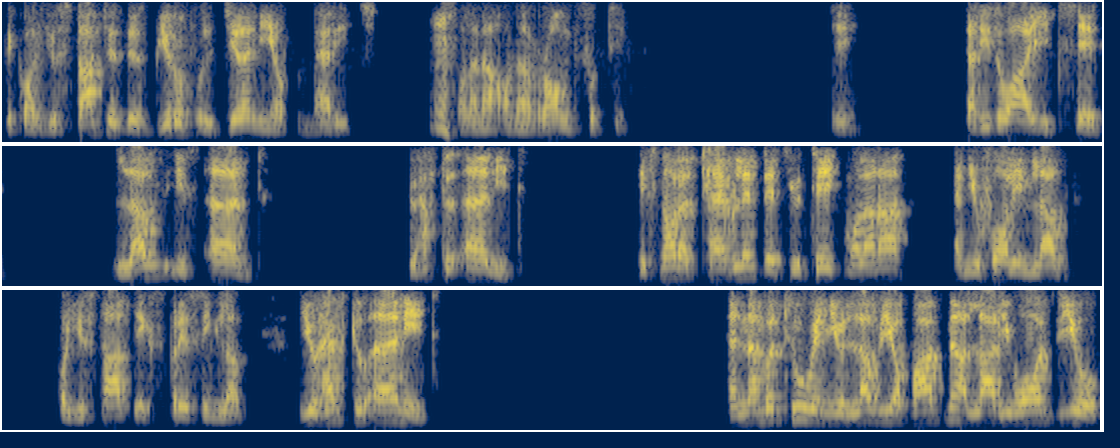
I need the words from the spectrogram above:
Because you started this beautiful journey of marriage, mm. Molana, on a wrong footing. See? That is why it said, Love is earned. You have to earn it. It's not a tablet that you take, Molana, and you fall in love or you start expressing love. You have to earn it. And number two, when you love your partner, Allah rewards you.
